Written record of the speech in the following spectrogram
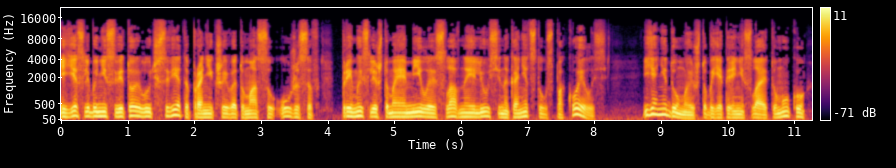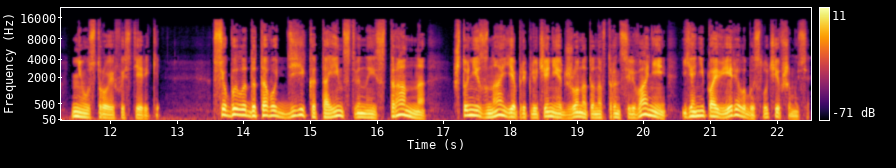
и если бы не святой луч света, проникший в эту массу ужасов, при мысли, что моя милая славная Люси наконец-то успокоилась, я не думаю, чтобы я перенесла эту муку, не устроив истерики. Все было до того дико, таинственно и странно, что, не зная приключения Джонатана в Трансильвании, я не поверила бы случившемуся.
